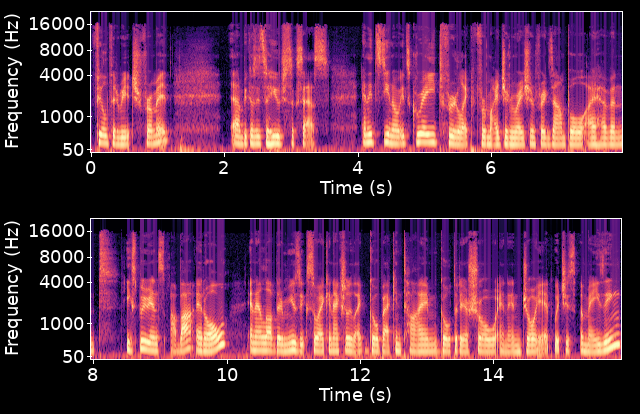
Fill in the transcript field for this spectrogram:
filthy rich from it uh, because it's a huge success and it's you know it's great for like for my generation for example. I haven't experienced abba at all and i love their music so i can actually like go back in time go to their show and enjoy it which is amazing.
